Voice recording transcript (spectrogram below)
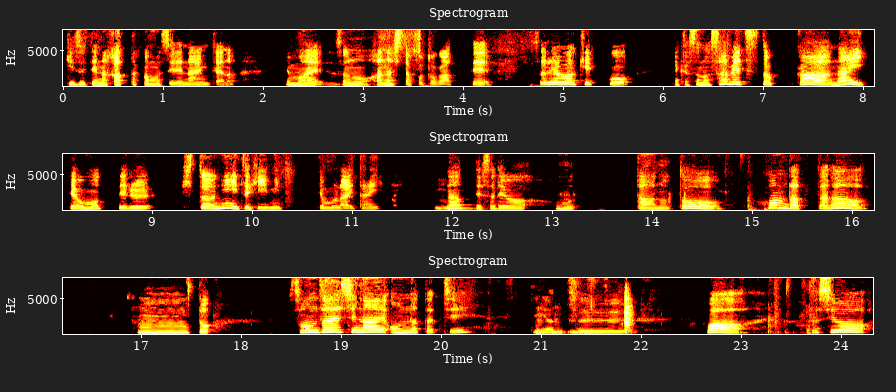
気づいてなかったかもしれないみたいな。で前その話したことがあって。それは結構なんかその差別とかないって思ってる人にぜひ見てもらいたいなってそれは思ったのと、本だったら、うーんと、存在しない女たちってやつは、私は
